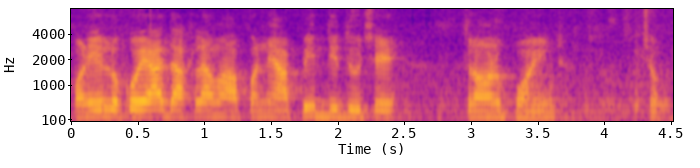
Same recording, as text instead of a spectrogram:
પણ એ લોકોએ આ દાખલામાં આપણને આપી જ દીધું છે ત્રણ પોઈન્ટ ચૌદ.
